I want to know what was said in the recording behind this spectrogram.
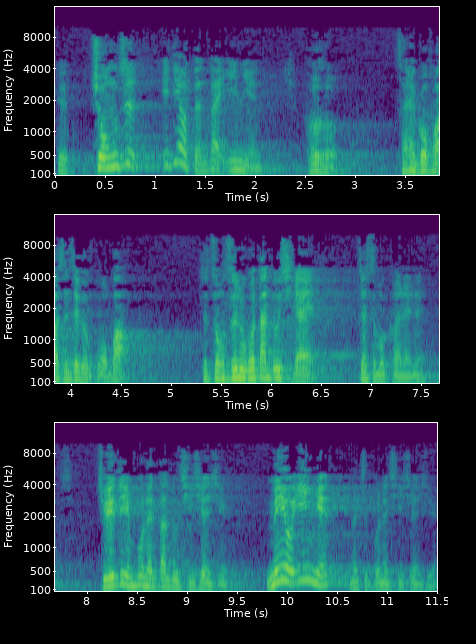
就种子一定要等待因缘和合，才能够发生这个果报。这种子如果单独起来，这怎么可能呢？决定不能单独起现行，没有因缘，那就不能起现行。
